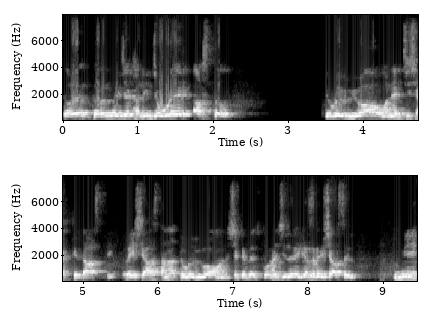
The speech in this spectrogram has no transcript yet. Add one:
तर करंगळीच्या खाली जेवढे असतं तेवढे विवाह होण्याची शक्यता असते. रेषा असताना तेवढे विवाह होण्याची शक्यता असते. कोणाची जर एकच रेषा असेल तुम्ही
